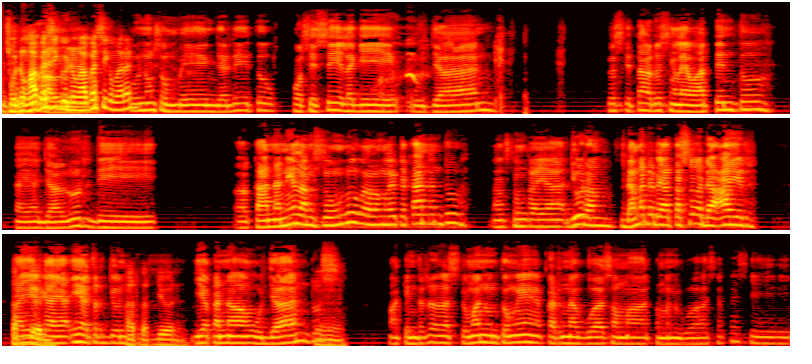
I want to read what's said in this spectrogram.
Gunung apa sih? Gunung ya. apa sih kemarin? Gunung Sumbing jadi itu posisi lagi hujan terus kita harus ngelewatin tuh kayak jalur di eh, kanannya langsung lu kalau ngeliat ke kanan tuh langsung kayak jurang sedangkan dari atas lu ada air air Terjun. kayak iya terjun Air terjun. iya karena hujan terus Hmm. Makin deras cuman untungnya karena gua sama temen gua siapa si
